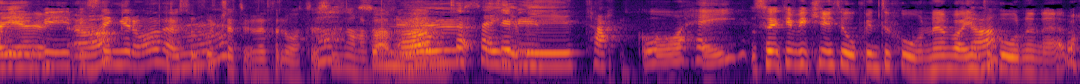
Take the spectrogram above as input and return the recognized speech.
vi, vi, vi ja. stänger av här så fortsätter vi med förlåtelse i sådana Så fall. nu Ja, ta- säger vi- vi tack och hej. Så kan vi knyta ihop intentionen, vad intentionen är då.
